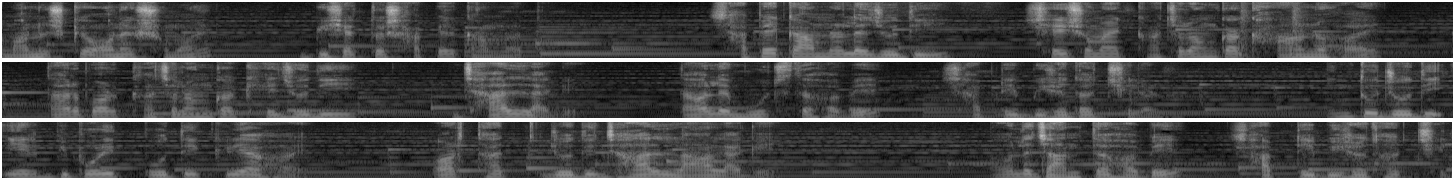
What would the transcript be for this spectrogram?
মানুষকে অনেক সময় বিষাক্ত সাপের কামড়াতো। সাপে কামড়ালে যদি সেই সময় কাঁচা লঙ্কা খাওয়ানো হয়, তারপর কাঁচা লঙ্কা খেয়ে যদি ঝাল লাগে, তাহলে বুঝতে হবে সাপটি বিষধর ছিল না। কিন্তু যদি এর বিপরীত প্রতিক্রিয়া হয়, অর্থাৎ যদি ঝাল না লাগে, তাহলে জানতে হবে সাপটি বিষধর ছিল।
